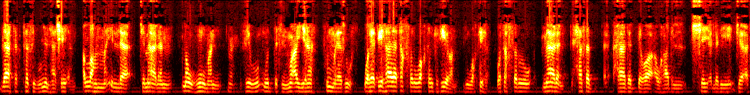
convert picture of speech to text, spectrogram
لا تكتسب منها شيئا. اللهم إلا جمالا موهوما في مدة معينة ثم يزول. وهي في هذا تخسر وقتا كثيرا من وقتها وتخسر مالا حسب هذا الدواء أو هذا الشيء الذي جاءت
